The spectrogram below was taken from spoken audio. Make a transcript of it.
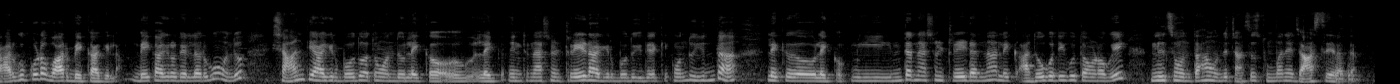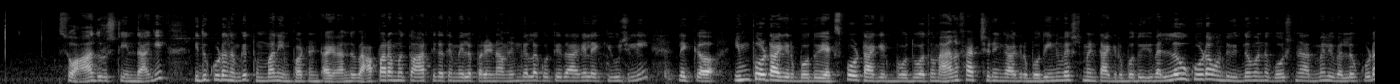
ಯಾರಿಗೂ ಕೂಡ ವಾರ್ ಬೇಕಾಗಿಲ್ಲ. ಬೇಕಾಗಿರೋದು ಎಲ್ಲರಿಗೂ ಒಂದು ಶಾಂತಿ ಆಗಿರ್ಬೋದು, ಅಥವಾ ಒಂದು ಲೈಕ್ ಲೈಕ್ ಇಂಟರ್ನ್ಯಾಷನಲ್ ಟ್ರೇಡ್ ಆಗಿರ್ಬೋದು. ಇದಕ್ಕೆ ಒಂದು ಯುದ್ಧ ಲೈಕ್ ಲೈಕ್ ಈ ಇಂಟರ್ನ್ಯಾಷನಲ್ ಟ್ರೇಡನ್ನು ಲೈಕ್ ಅದೋಗದಿಗೂ ತಗೊಂಡೋಗಿ ನಿಲ್ಲಿಸುವಂತಹ ಒಂದು ಚಾನ್ಸಸ್ ತುಂಬಾನೇ ಜಾಸ್ತಿ ಇರುತ್ತೆ. ಸೊ ಆ ದೃಷ್ಟಿಯಿಂದಾಗಿ ಇದು ಕೂಡ ನಮಗೆ ತುಂಬಾ ಇಂಪಾರ್ಟೆಂಟ್ ಆಗಿದೆ. ಅಂದರೆ ವ್ಯಾಪಾರ ಮತ್ತು ಆರ್ಥಿಕತೆ ಮೇಲೆ ಪರಿಣಾಮ ನಿಮಗೆಲ್ಲ ಗೊತ್ತಿದ್ದ ಹಾಗೆ ಲೈಕ್ ಯೂಶಲಿ ಲೈಕ್ ಇಂಪೋರ್ಟ್ ಆಗಿರ್ಬೋದು ಎಕ್ಸ್ಪೋರ್ಟ್ ಆಗಿರ್ಬೋದು, ಅಥವಾ ಮ್ಯಾನುಫ್ಯಾಕ್ಚರಿಂಗ್ ಆಗಿರ್ಬೋದು ಇನ್ವೆಸ್ಟ್ಮೆಂಟ್ ಆಗಿರ್ಬೋದು, ಇವೆಲ್ಲವೂ ಕೂಡ ಒಂದು ಯುದ್ಧವನ್ನು ಘೋಷಣೆ ಆದಮೇಲೆ ಇವೆಲ್ಲವೂ ಕೂಡ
